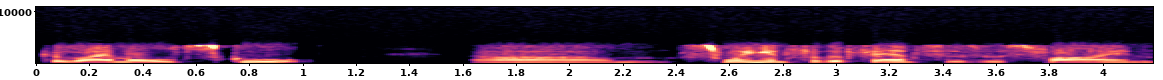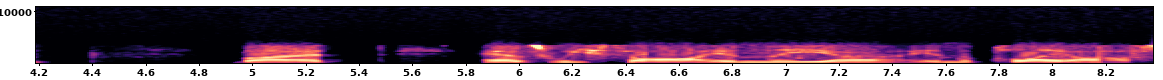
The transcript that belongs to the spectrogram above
because I'm old school. Um, swinging for the fences is fine, but as we saw in the uh, in the playoffs,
